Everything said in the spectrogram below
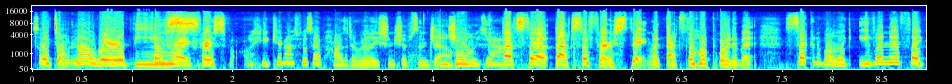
So I don't know where these Okay, first of all, he cannot supposed to have positive relationships in jail. in jail, yeah. That's the that's the first thing. Like that's the whole point of it. Second of all, like even if like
